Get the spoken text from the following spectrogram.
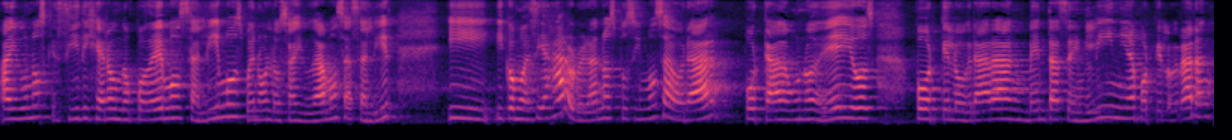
Hay unos que sí dijeron no podemos, salimos, bueno, los ayudamos a salir y, como decía Harold, ¿verdad? Nos pusimos a orar por cada uno de ellos, porque lograran ventas en línea, porque lograran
